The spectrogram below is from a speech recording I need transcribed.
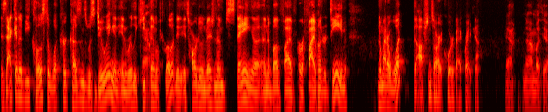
Is that going to be close to what Kirk Cousins was doing and, and really keep yeah. them afloat? It, it's hard to envision them staying a, an above five or a 500 team, no matter what the options are at quarterback right now. Yeah, no, I'm with you.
